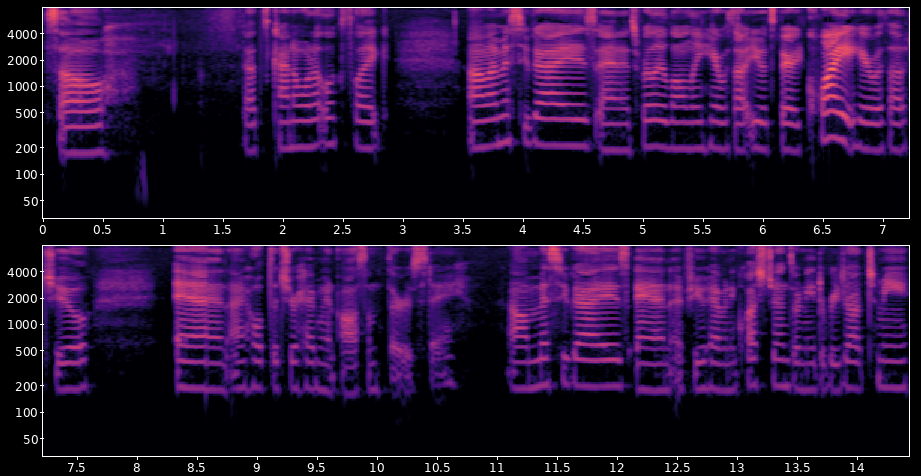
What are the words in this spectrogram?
So that's kind of what it looks like. Um, I miss you guys, and it's really lonely here without you. It's very quiet here without you, and I hope that you're having an awesome Thursday. I'll miss you guys, and if you have any questions or need to reach out to me,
